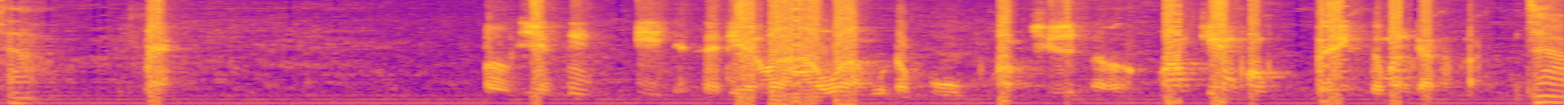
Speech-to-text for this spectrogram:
เจ้าแม่เอออย่างที่ที่แต่เดียวว่าเอาว่าอุณหภูมิความชื้นเออความเข้มของแสงก็เหมือนกันครับเจ้า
